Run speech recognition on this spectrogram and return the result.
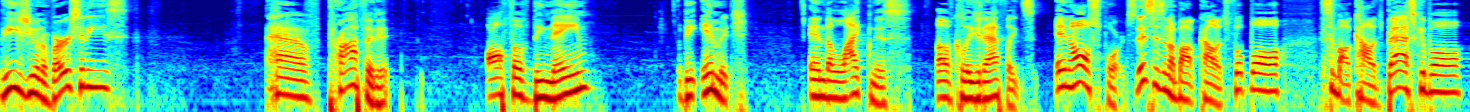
these universities have profited off of the name, the image, and the likeness of collegiate athletes in all sports. This isn't about college football. This is about college basketball.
